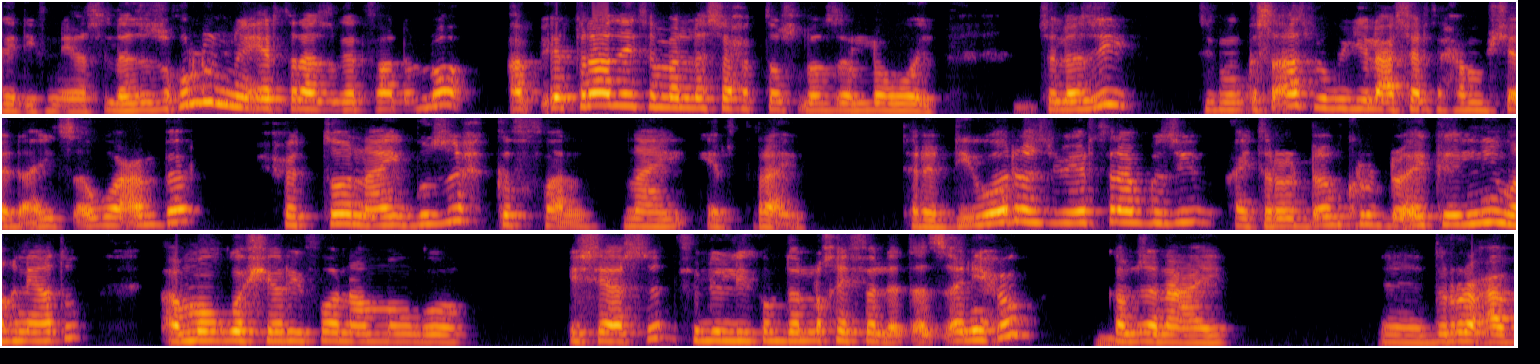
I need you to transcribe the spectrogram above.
ገዲፍና ስለዚ ዝኩሉ ንኤርትራ ዝገድፋ ደሎ ኣብ ኤርትራ ዘይተመለሰ ሕቶ ስለ ዘለዎ እዩ ስለዚ እቲ ምንቅስቃስ ብጉጅለ ዓሰርተ ሓሙሽተ ዳ ይፀዋዕ እምበር ሕቶ ናይ ብዙሕ ክፋል ናይ ኤርትራ እዩ ተረዲእዎ ዶ ህዝቢ ኤርትራ ብግዚኡ ኣይተረድኦም ክርድኦ ኣይክእልኒ ምክንያቱ ኣብ መንጎ ሸሪፎን ኣብ መንጎ ኢሳያስን ፍልልይ ከም ዘሎ ከይፈለጠ ፀኒሑ ከምዚ ንዓይ ድሩዕ ኣብ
